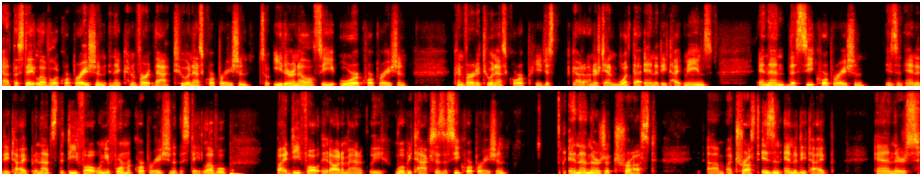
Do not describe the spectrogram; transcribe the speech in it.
at the state level a corporation and then convert that to an S corporation. So either an LLC or a corporation converted to an S corp. You just got to understand what that entity type means. And then the C corporation is an entity type, and that's the default when you form a corporation at the state level. By default, it automatically will be taxed as a C corporation. And then there's a trust. Um, a trust is an entity type, and there's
